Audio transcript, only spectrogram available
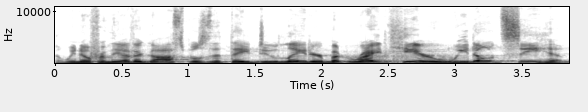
And we know from the other Gospels that they do later, but right here, we don't see him.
